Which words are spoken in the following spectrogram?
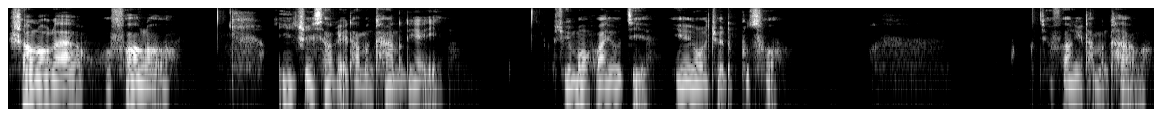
上楼来，我放了一直想给他们看的电影《寻梦环游记》，因为我觉得不错。放给他们看了。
